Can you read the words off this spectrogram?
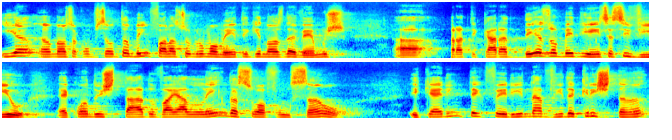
E a, a nossa confissão também fala sobre o momento em que nós devemos a, praticar a desobediência civil. É quando o Estado vai além da sua função e quer interferir na vida cristã,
